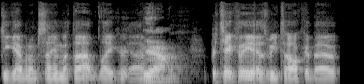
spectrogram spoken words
Do you get what I'm saying with that? Like, um, yeah. Particularly as we talk about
